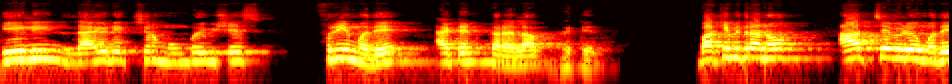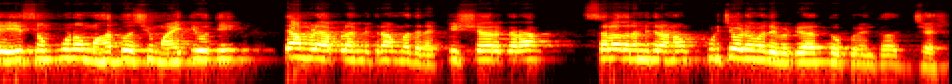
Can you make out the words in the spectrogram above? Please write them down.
डेली लाईव्ह लेक्चर मुंबई विशेष फ्रीमध्ये अटेंड करायला भेटेल. बाकी मित्रांनो आजच्या व्हिडिओमध्ये ही संपूर्ण महत्वाची माहिती होती. त्यामुळे आपल्या मित्रांमध्ये नक्की शेअर करा. चला तर मित्रांनो पुढच्या व्हिडिओमध्ये भेटूया तोपर्यंत जय हिंद.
